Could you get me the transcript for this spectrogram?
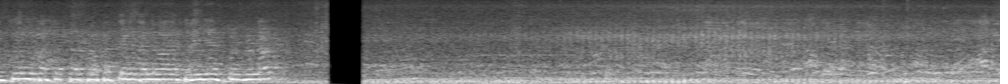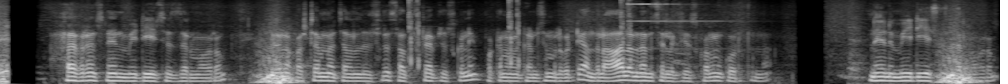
విశ్వ హిందూ పరిషత్ తరఫున ప్రత్యేక ధన్యవాదాలు తెలియజేసుకుంటున్నాం. హాయ్ ఫ్రెండ్స్ నేను మీ డిఎస్ఎస్ ధర్మవరం. ఏదైనా ఫస్ట్ టైం నా ఛానల్ చూస్తే సబ్స్క్రైబ్ చేసుకుని పక్కన గంట సింబల్ కొట్టి అందులో ఆల్ అందరిని సెలెక్ట్ చేసుకోవాలని కోరుతున్నా. నేను మీ డిఎస్ఎస్ ధర్మవరం.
